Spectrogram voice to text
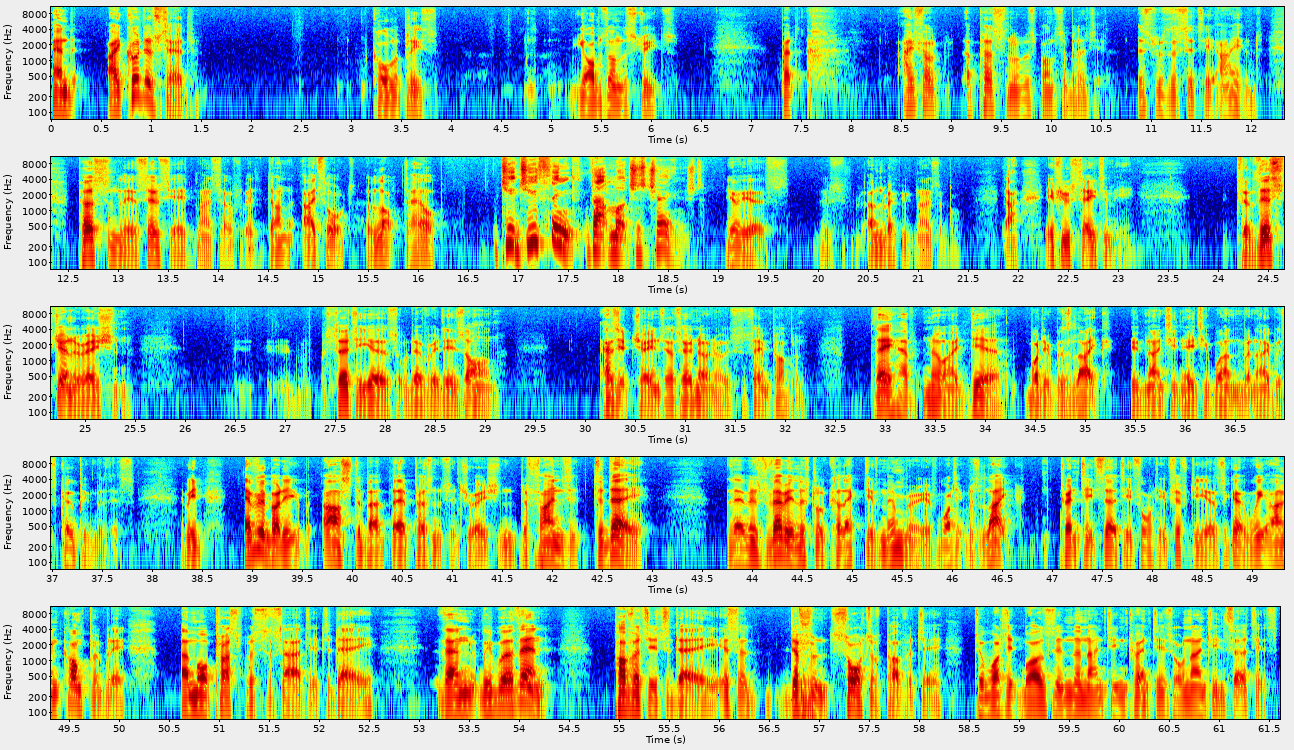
And I could have said, Call the police. Yobs on the streets. But I felt a personal responsibility. This was a city I had personally associated myself with, done, I thought, a lot to help. Do, do you think that much has changed? Yeah, yes. It's unrecognizable. Now, if you say to me, to this generation, 30 years or whatever it is on, has it changed? I'll say, no, no, it's the same problem. They have no idea what it was like in 1981 when I was coping with this. I mean, everybody asked about their present situation defines it today there is very little collective memory of what it was like 20, 30, 40, 50 years ago. We are incomparably a more prosperous society today than we were then. Poverty today is a different sort of poverty to what it was in the 1920s or 1930s.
